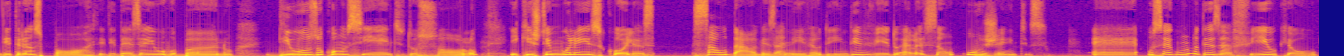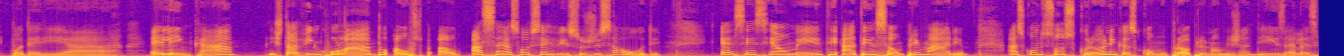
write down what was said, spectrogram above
de transporte, de desenho urbano, de uso consciente do solo e que estimulem escolhas saudáveis a nível de indivíduo, elas são urgentes. É, o segundo desafio que eu poderia elencar está vinculado ao, ao acesso aos serviços de saúde essencialmente a atenção primária. As condições crônicas, como o próprio nome já diz, elas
